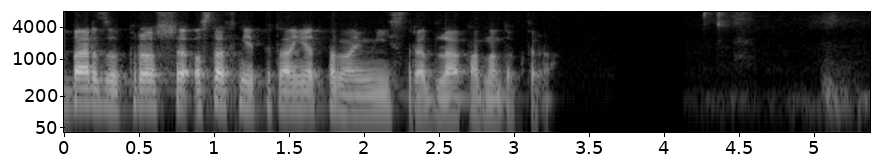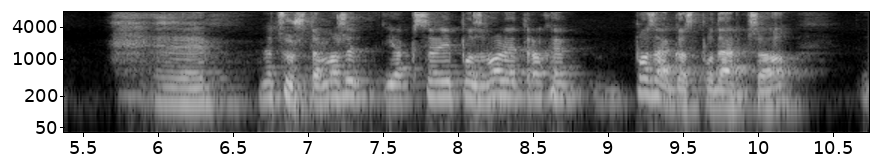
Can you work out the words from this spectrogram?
bardzo proszę, ostatnie pytanie od pana ministra dla pana doktora. E, no cóż, to może jak sobie pozwolę trochę poza gospodarczo, e,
